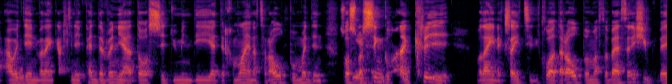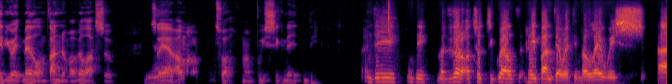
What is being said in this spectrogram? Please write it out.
a mm. wedyn fyddai'n gallu gwneud penderfyniad o sut dwi'n mynd i edrych ymlaen at yr albwm wedyn. So os yeah. mae'r single yna'n cry, mae dda'n excited i clywed ar album fath o beth, a nes i erioed meddwl amdano fo fel so, yeah. so, yeah, ond mae'n bwysig gwneud yndi. Yndi, yndi. Mae'n ddiddorol, o ti'n gweld rhai bandiau wedyn fel Lewis a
